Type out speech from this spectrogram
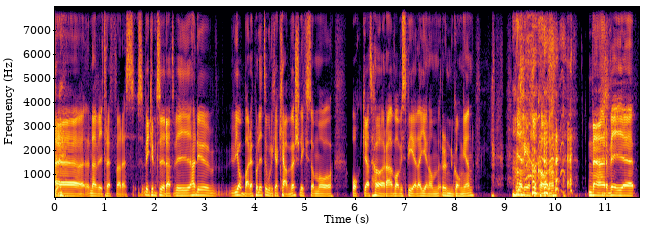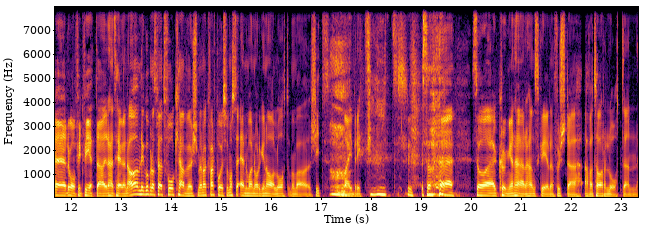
eh, när vi träffades. Vilket betyder att vi hade ju, vi jobbade på lite olika covers liksom och, och att höra vad vi spelar genom rundgången i replokalen. När vi eh, då fick veta i den här tävlingen, ja ah, men det går bra att spela två covers men har kvart på så måste en vara en originallåt och man bara shit, Maj-Britt. Så, eh, så eh, kungen här, han skrev den första Avatar-låten.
